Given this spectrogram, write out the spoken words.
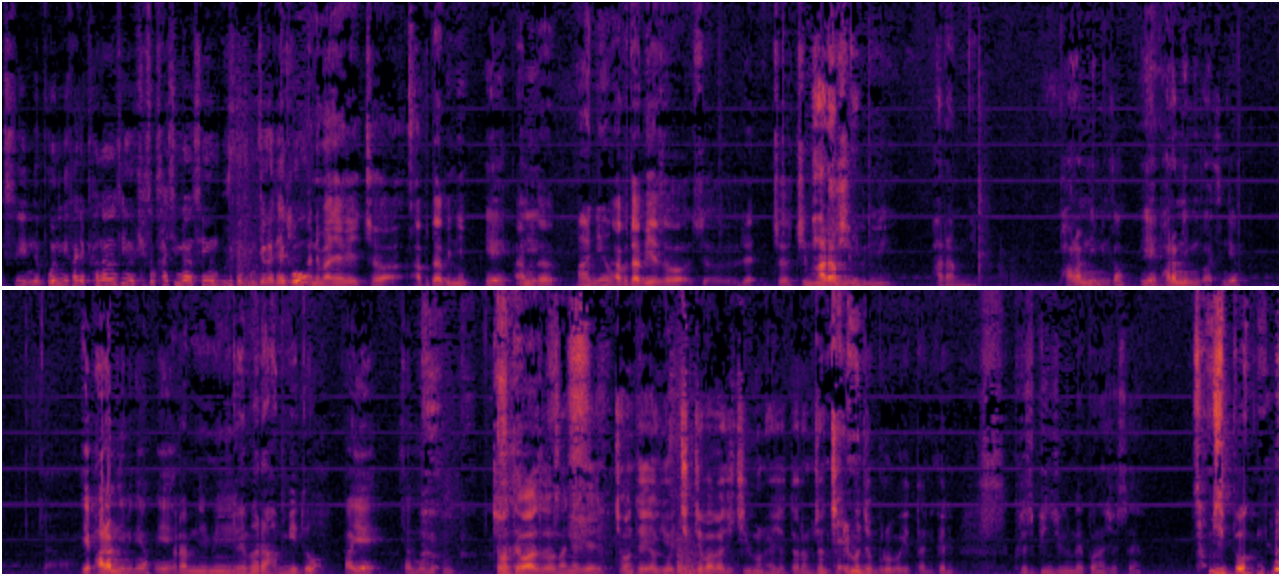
수 있는 본인이 가장 편안한 스윙을 계속 하시면 스윙은 무조건 문제가 되고 아니 만약에 저 아부다비님, 예, 아니, 아부다 아니요. 아부다비에서 저, 레- 저 질문 바람님. 주신 분이 바람님. 바람님인가? 예, 바람님인 것 같은데요. 자, 예, 바람님이네요. 예, 바람님이 내 말을 안 믿어? 아 예, 전못 믿습니다. 저한테 와서 만약에 저한테 여기 직접 와가지고 질문을 하셨다 그러면 전 제일 먼저 물어보겠다니까요. 그래서 빈중을 몇번 하셨어요? 30번. 누,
